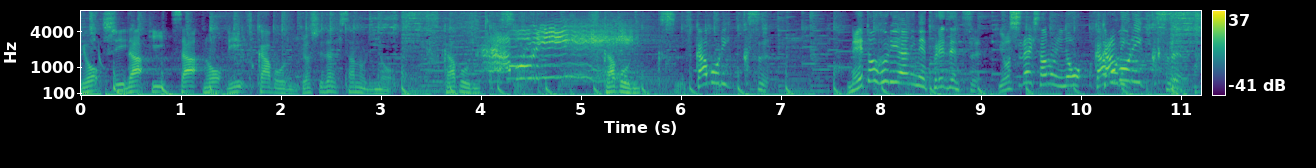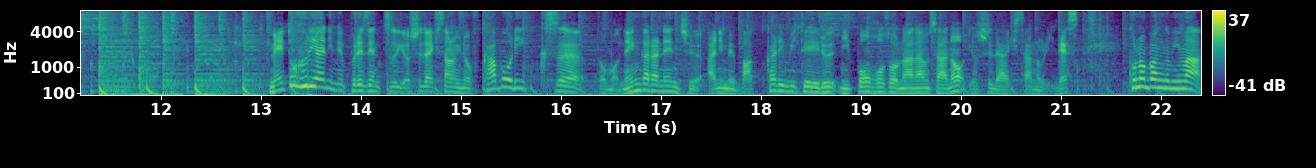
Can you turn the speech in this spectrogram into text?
吉田久典深堀吉田久典の深堀深堀ックス深掘りックスネトフリアニメプレゼンツ吉田久典の深掘りックスネットフリアニメプレゼンツ吉田久典の深掘りックスどうも年がら年中アニメばっかり見ている日本放送のアナウンサーの吉田久典です。この番組は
